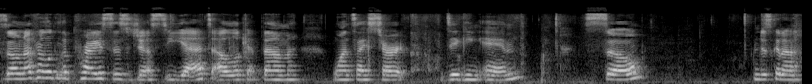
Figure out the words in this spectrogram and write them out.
So I'm not going to look at the prices just yet. I'll look at them once I start digging in. So I'm just going to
